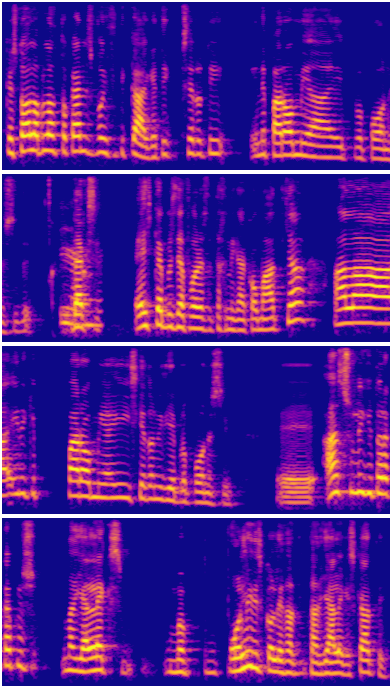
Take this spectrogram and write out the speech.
και στο άλλο απλά θα το κάνεις βοηθητικά. Γιατί ξέρω ότι είναι παρόμοια η προπόνηση. Ναι. Εντάξει, έχει κάποιες διαφορές στα τεχνικά κομμάτια, αλλά είναι και παρόμοια ή σχεδόν ίδια η προπόνηση. Ε, αν σου λέγει τώρα κάποιος να διαλέξει, με πολύ δυσκολία θα, θα διάλεγες κάτι;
